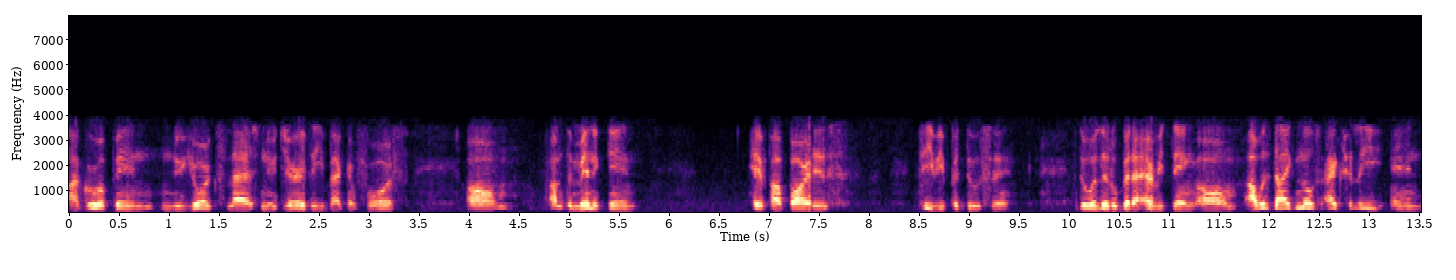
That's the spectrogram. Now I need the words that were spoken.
I grew up in New York slash New Jersey, back and forth. Um, I'm Dominican, hip hop artist, TV producer, do a little bit of everything. Um, I was diagnosed actually in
